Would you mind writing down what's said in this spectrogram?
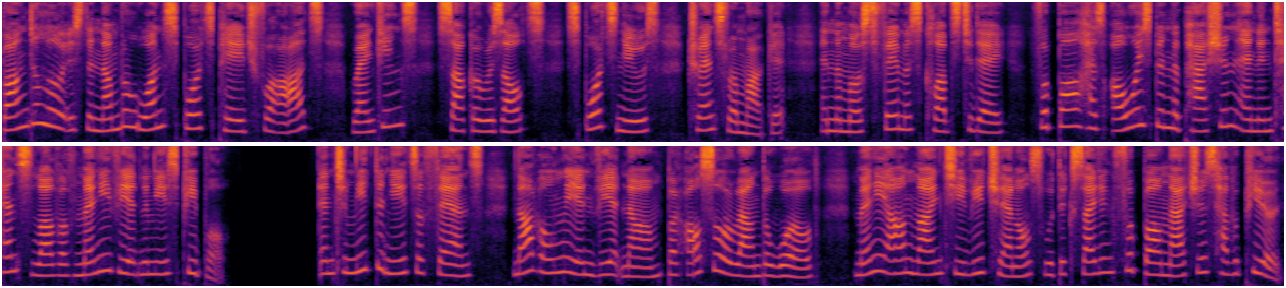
Bongdalu is the number one sports page for odds, rankings, soccer results, sports news, transfer market, and the most famous clubs today. Football has always been the passion and intense love of many Vietnamese people. And to meet the needs of fans, not only in Vietnam but also around the world, many online TV channels with exciting football matches have appeared.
